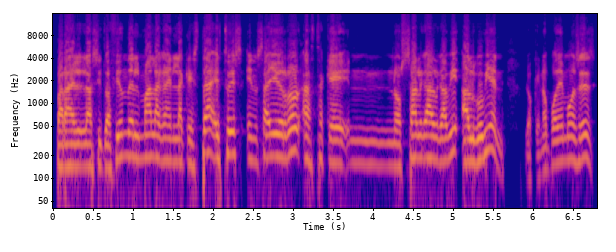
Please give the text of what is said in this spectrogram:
para la situación del Málaga en la que está, esto es ensayo y error hasta que nos salga algo bi- algo bien. Lo que no podemos es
